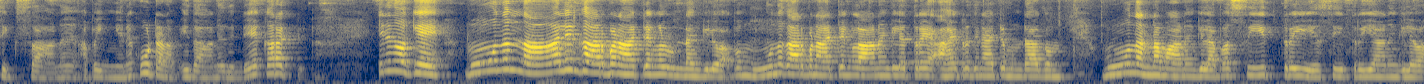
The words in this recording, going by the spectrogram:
സിക്സ് ആണ്. അപ്പം ഇങ്ങനെ കൂട്ടണം. ഇതാണ് ഇതിന്റെ കറക്റ്റ് ഇനി നോക്കിയേ മൂന്നും നാലും കാർബൺ ആറ്റങ്ങൾ ഉണ്ടെങ്കിലോ? അപ്പം മൂന്ന് കാർബൺ ആറ്റങ്ങളാണെങ്കിൽ എത്ര ഹൈഡ്രജൻ ആറ്റം ഉണ്ടാകും? മൂന്നെണ്ണം ആണെങ്കിൽ അപ്പോൾ സി ത്രീ സി ത്രീ ആണെങ്കിലോ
